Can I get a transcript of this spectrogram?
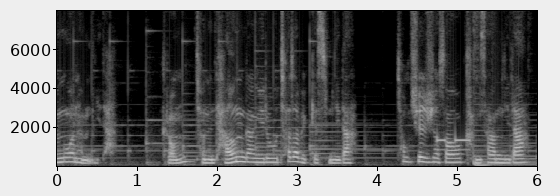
응원합니다. 그럼 저는 다음 강의로 찾아뵙겠습니다. 청취해주셔서 감사합니다.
